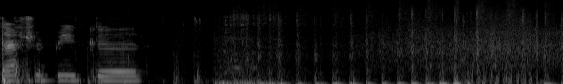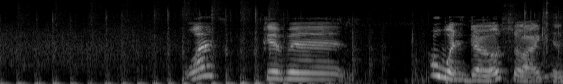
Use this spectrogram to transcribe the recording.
that should be good. Let's give it a window so I can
